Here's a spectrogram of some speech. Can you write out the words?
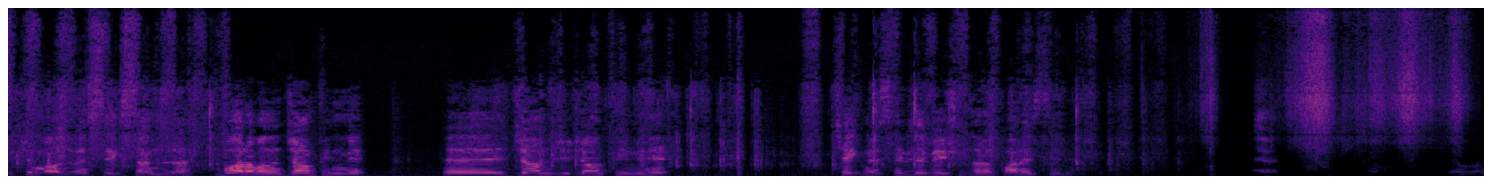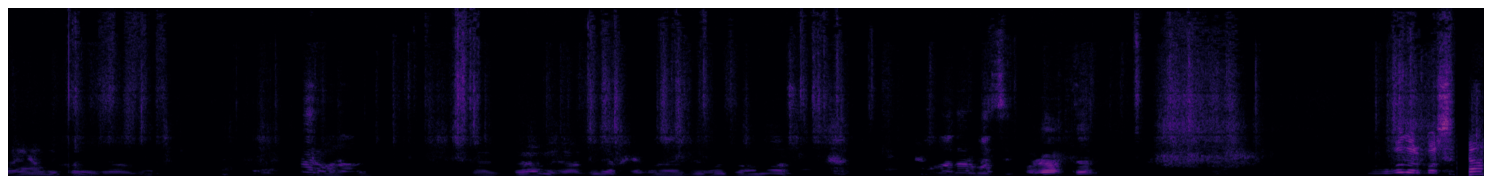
Bütün malzemesi 80 lira. Bu arabanın cam filmi, e, camcı cam filmini çekmesine bize 500 lira para istedi. Ya bana ne koyuyor abi? Ver bana abi. Ben devam et abi. Bir dakika buna bir koy olmaz. Bu kadar basit. Bıraktım. Bu kadar basit ya.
